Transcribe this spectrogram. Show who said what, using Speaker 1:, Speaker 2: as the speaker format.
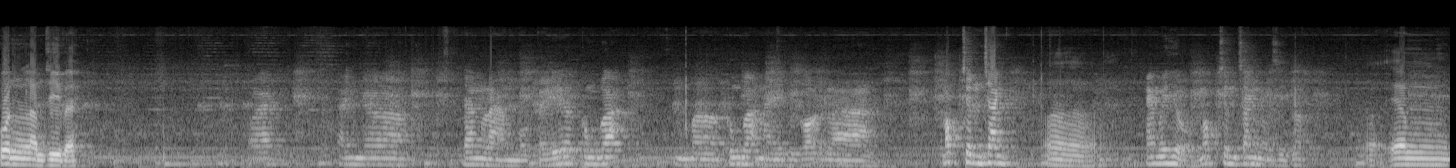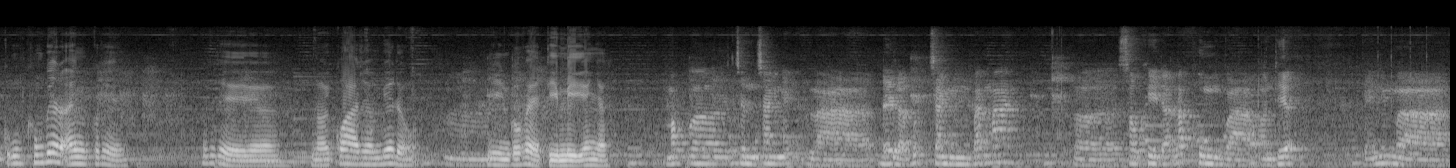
Speaker 1: Quân làm gì vậy?
Speaker 2: Anh ờ, đang làm một cái công đoạn mà công đoạn này thì gọi là móc chân tranh
Speaker 1: À,
Speaker 2: em mới hiểu móc chân tranh là gì không
Speaker 1: ờ, em cũng không biết là anh có thể có thể ờ, nói qua cho em biết được không?
Speaker 2: Ừ,
Speaker 1: Nhìn có vẻ tỉ mỉ anh nhỉ?
Speaker 2: móc chân tranh ấy là đây là bức tranh bát mã ờ, sau khi đã lắp khung và hoàn thiện thế nhưng mà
